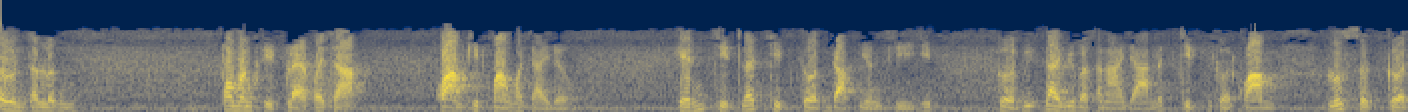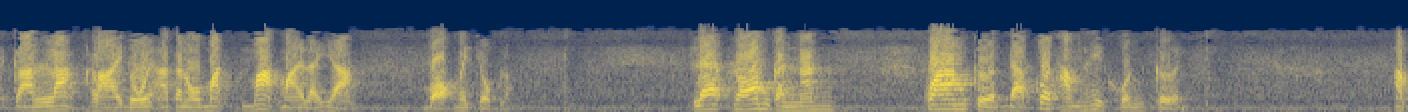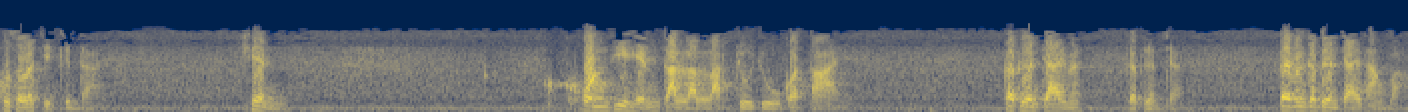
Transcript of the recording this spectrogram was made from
ตื่นตะลึง เพราะมันผิดแปลกไปจาก ความคิดความเข้าใจเดิม เห็นจิตและจิตเกิดดับอย่างถี่ยิบ เกิดได้วิปัสนาญาณและจิตเกิดความรู้สึกเกิดการละคลายโดยอัตโนมัติมากมายหลายอย่าง บอกไม่จบหรอก และพร้อมกันนั้น ความเกิดดับก็ทำให้คนเกิด อกุศลจิตขึ้นได้ เช่น คนที่เห็นการหลัดจู่ๆก็ตาย กระเทือนใจไหมกระเทือนใจ แต่เป็นกระเทือนใจทางบาป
